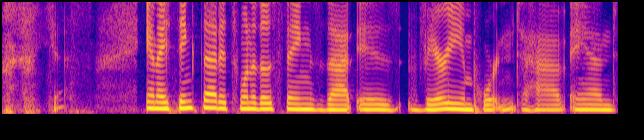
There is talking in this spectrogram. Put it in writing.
yes and i think that it's one of those things that is very important to have and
